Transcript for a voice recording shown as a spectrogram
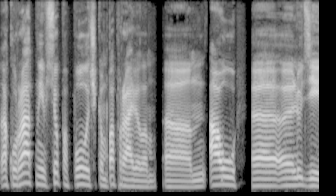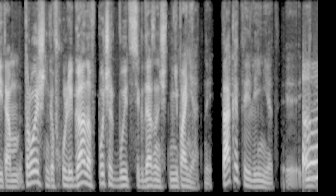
аккуратные, все по полочкам, по правилам. Ам, А у э, людей, там, троечников, хулиганов, почерк будет всегда, значит, непонятный. Так это или нет? Э, Э,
